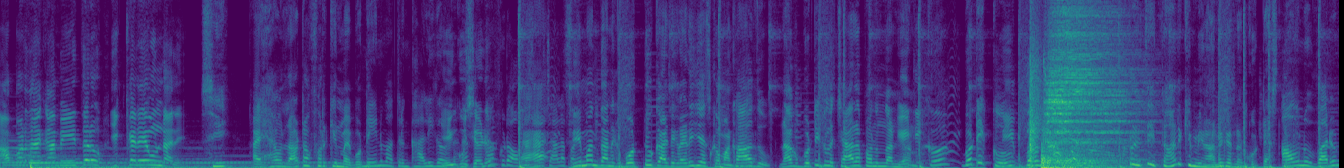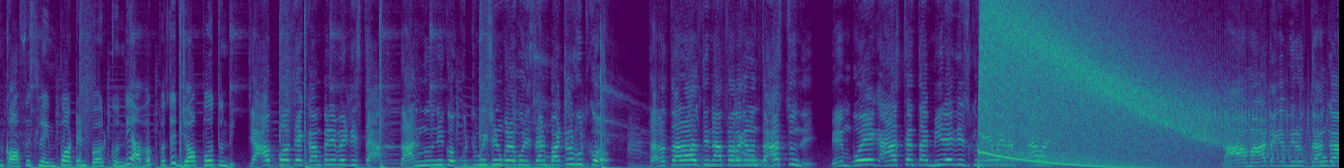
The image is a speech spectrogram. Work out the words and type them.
అప్పటిదాకా మీ ఇద్దరు ఇక్కడే ఉండాలి see I have lot of work in my boutique నేను మాత్రం ఖాళీగా ఏం ఉన్నానా? కూశాడు? నాకు కూడా ఆఫీస్లో చాలా పని. దానికి బొట్టు కాటికి రెడీ చేసుకోమంట కాదు నాకు బొటిక్లో చాలా పని ఉందండి ఏటిక్కు? బొటిక్. ప్రతి దానికి మీ నాన్నగారు నన్ను కొట్టేస్తా అవును వరుణ్ ఆఫీస్లో ఇంపార్టెంట్ వర్క్ ఉంది అవ్వకపోతే జాబ్ పోతుంది జాబ్ పోతే కంపెనీ పెట్టిస్తా దాని ముందు నీకు కుట్టు మిషన్ కూడా కురిస్తాను బట్టలు కుట్టుకో తరతరాలు తిన్నా తరగనంత ఆస్తుంది మేము పోయే ఆస్తి అంతా మీరే తీసుకుని ఏమైనా కావాలి. నా మాటకి విరుద్ధంగా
